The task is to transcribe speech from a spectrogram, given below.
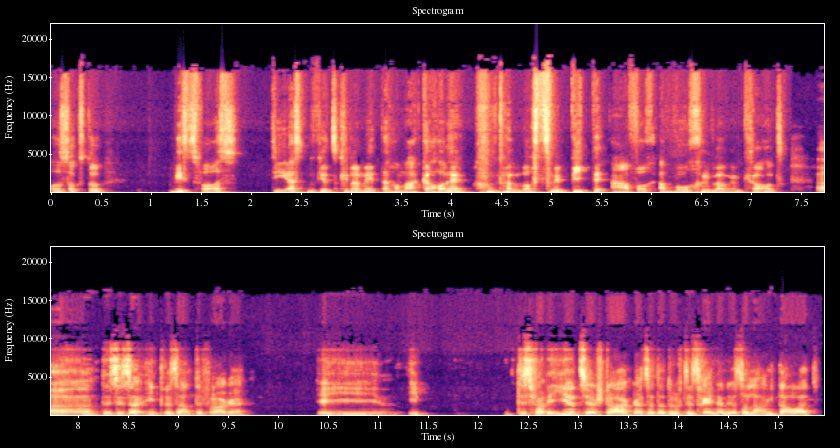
Oder sagst du, wisst was? Die ersten 40 Kilometer haben wir eine Gaude und dann lasst mich bitte einfach eine Woche lang im Kraut. Äh, das ist eine interessante Frage. Ich, ich, das variiert sehr stark. Also dadurch, dass das Rennen ja so lang dauert,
